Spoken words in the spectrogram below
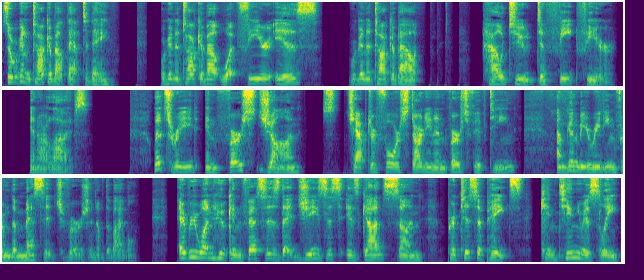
So, we're going to talk about that today. We're going to talk about what fear is. We're going to talk about how to defeat fear in our lives. Let's read in 1 John chapter 4 starting in verse 15. I'm going to be reading from the message version of the Bible. Everyone who confesses that Jesus is God's Son participates continuously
